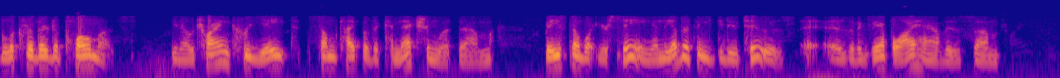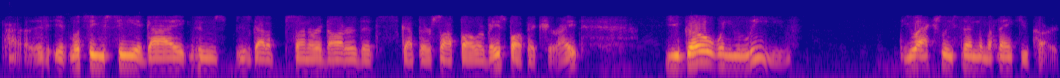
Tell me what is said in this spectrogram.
look for their diplomas. You know, try and create some type of a connection with them based on what you're seeing. And the other thing you can do too is, as an example I have is, um, uh, if, let's say you see a guy who's who's got a son or a daughter that's got their softball or baseball picture, right? You go when you leave, you actually send them a thank you card,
